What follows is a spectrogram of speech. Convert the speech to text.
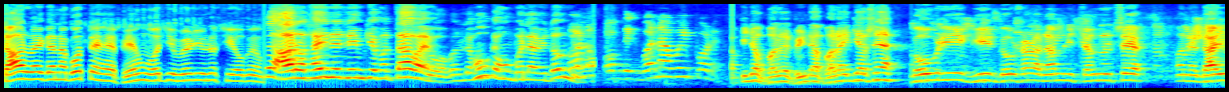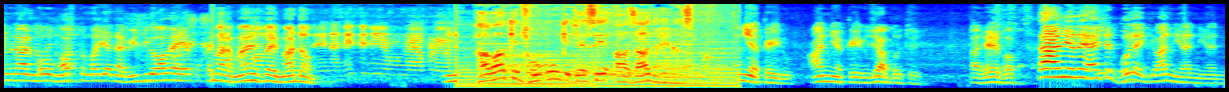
ચાર વાગ્યાના ગોતે હે હું હજી મેળ્યું નથી હવે. આરો થાય ને એટલે એમ કે મને તાવ આવ્યો. એટલે હું કે હું બનાવી દઉં ને? બનાવવી પડે. કીજો ભલે ભીંડા ભરાઈ ગયા છે. ગૌરી ગીર ગૌશાળા નામની ચેનલ છે અને ગાયના બહુ મસ્ત મજાના વીડિયો આવે છે. મહેશભાઈ મેડમ હવા કે ઝોકો કે જૈસે આઝાદ રહેના શીખો અન્ય કર્યું આન્ય કર્યું જા બધું અરે ભક્ત. આન્ય નહીં આશીર્વાદ ભૂલાઈ ગયો. અન્ય અન્ય આન્ય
